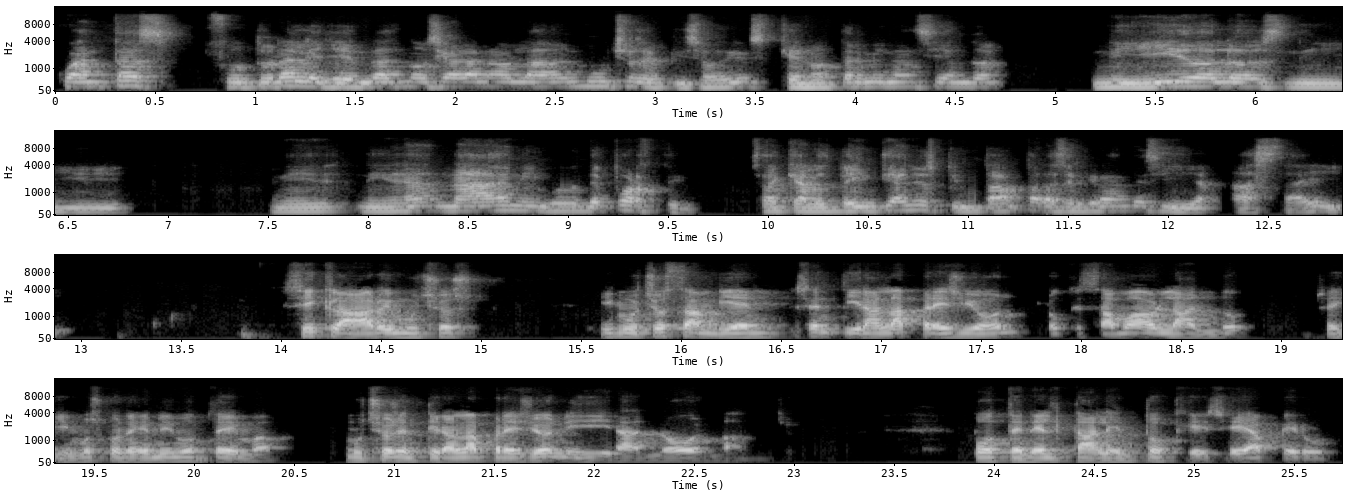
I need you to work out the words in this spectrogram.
¿cuántas futuras leyendas no se habrán hablado en muchos episodios que no terminan siendo ni ídolos, ni, ni, ni nada en ningún deporte? O sea, que a los 20 años pintaban para ser grandes y hasta ahí. Sí, claro, y muchos, y muchos también sentirán la presión, lo que estamos hablando, seguimos con el mismo tema, muchos sentirán la presión y dirán, no, hermano, puedo tener el talento que sea, pero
